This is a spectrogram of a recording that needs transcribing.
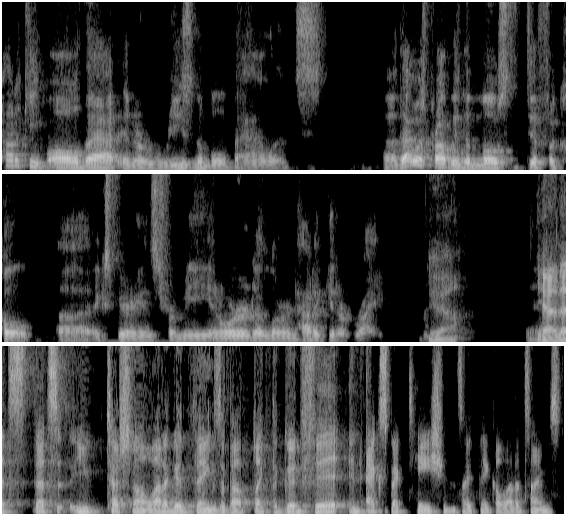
how to keep all that in a reasonable balance. Uh, that was probably the most difficult uh, experience for me in order to learn how to get it right. Yeah. Yeah, that's that's you touched on a lot of good things about like the good fit and expectations. I think a lot of times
